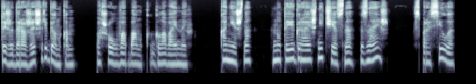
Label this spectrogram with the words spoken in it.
Ты же дорожишь ребенком», — пошел в банк глава иных. «Конечно, но ты играешь нечестно, знаешь?» — спросила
